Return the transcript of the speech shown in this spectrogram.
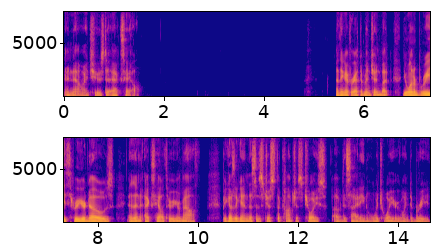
And now I choose to exhale. I think I forgot to mention, but you want to breathe through your nose and then exhale through your mouth. Because again, this is just the conscious choice of deciding which way you're going to breathe.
